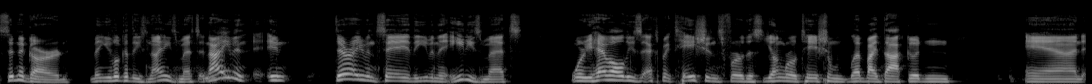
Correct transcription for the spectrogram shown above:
Syndergaard. Then you look at these '90s Mets, and I even in dare I even say the, even the '80s Mets, where you have all these expectations for this young rotation led by Doc Gooden, and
